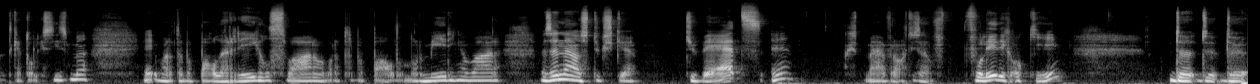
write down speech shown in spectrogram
het katholicisme, waar er bepaalde regels waren, waar er bepaalde normeringen waren. We zijn daar een stukje kwijt. Als mij vraagt, is dat volledig oké de, de, de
